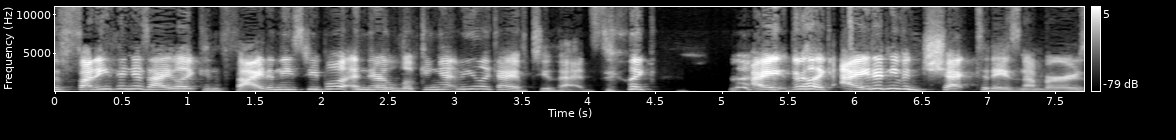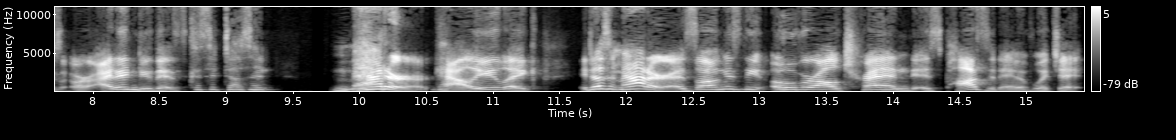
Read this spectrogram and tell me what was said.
the funny thing is, I like confide in these people and they're looking at me like I have two heads. like, I, they're like, I didn't even check today's numbers or I didn't do this because it doesn't matter, Callie. Like, it doesn't matter as long as the overall trend is positive, which it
